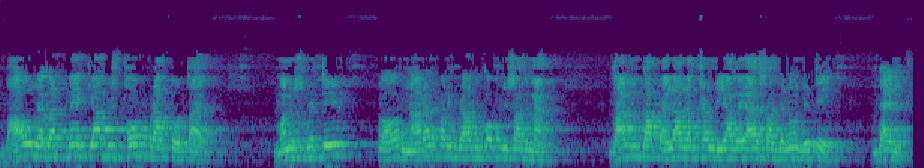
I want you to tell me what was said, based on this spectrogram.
भाव जगत में क्या विस्फोट प्राप्त होता है? मनुस्मृति और नारद परिव्राजकोपनिषद में धर्म का पहला लक्षण दिया गया है सज्जनों धृति, धैर्य।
